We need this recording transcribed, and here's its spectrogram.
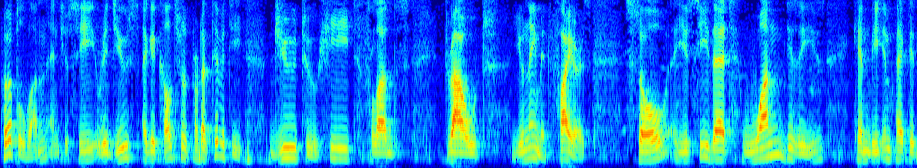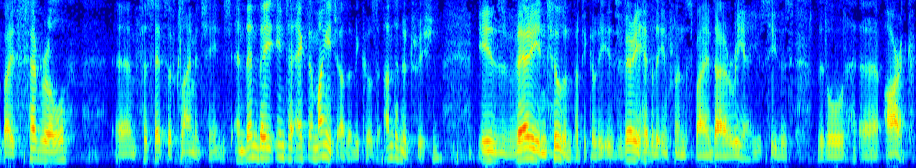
purple one, and you see reduced agricultural productivity due to heat, floods, drought, you name it, fires. So you see that one disease can be impacted by several um, facets of climate change, and then they interact among each other because undernutrition is very, in children particularly, is very heavily influenced by diarrhea. You see this little uh, arc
